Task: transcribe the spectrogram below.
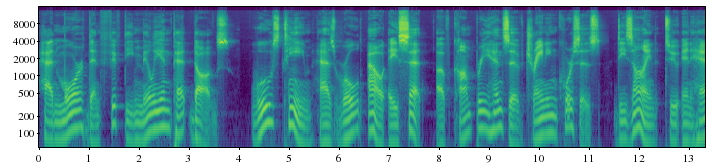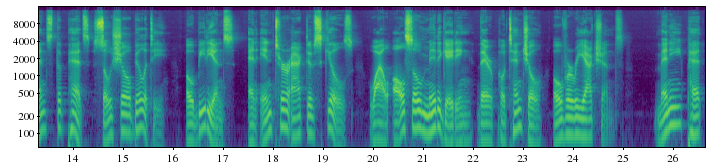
had more than 50 million pet dogs. Wu's team has rolled out a set of comprehensive training courses designed to enhance the pet's sociability, obedience, and interactive skills while also mitigating their potential overreactions. Many pet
